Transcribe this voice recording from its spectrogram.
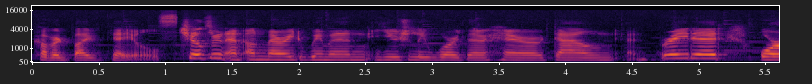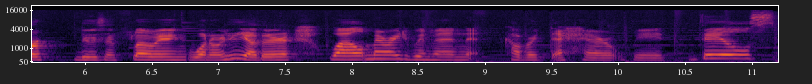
covered by veils. Children and unmarried women usually wore their hair down and braided, or loose and flowing, one or the other, while married women covered their hair with veils,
